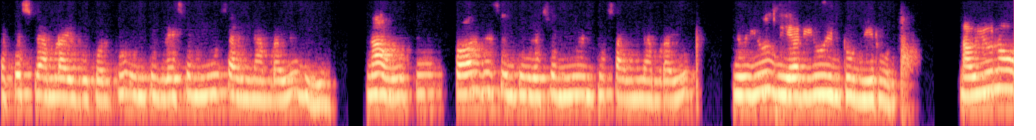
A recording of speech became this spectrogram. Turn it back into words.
fs lambda is equal to integration u sine lambda u du. Now, to solve this integration u into sine lambda u, you use here u into v rule. Now, you know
